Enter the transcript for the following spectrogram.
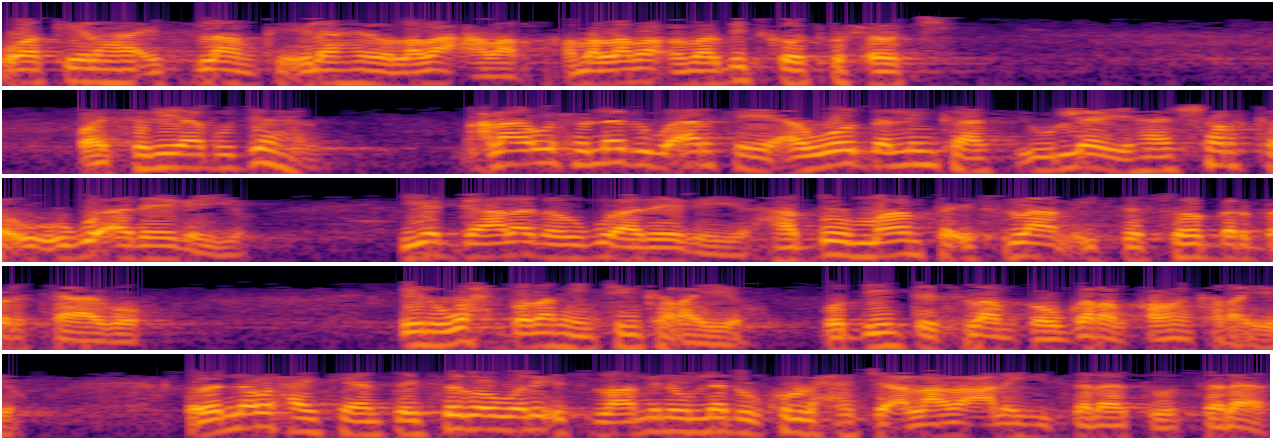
waa kii lahaa islaamka ilaahay oo laba camar ama laba cumar midkood ku xooji. Waa isagii abujahal macnaha wuxuu nebigu arkayay awoodda ninkaasi uu leeyahay sharka uu ugu adeegayo iyo gaalada ugu adeegayo. Hadduu maanta islaam isa soo berber taago inuu wax badan hinjin karayo oo diinta islaamka uu garab qaban karayo. Dabeedna waxay keentay isagoo weli islaam inuu nebigu ku laxa jeclaado calayhi salaatu wasalaam.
